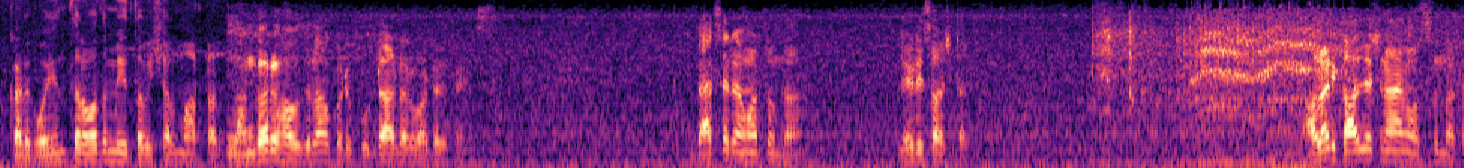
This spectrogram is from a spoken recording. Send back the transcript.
అక్కడికి పోయిన తర్వాత మిగతా విషయాలు మాట్లాడు లంగర్ హౌస్లో ఒకటి ఫుడ్ ఆర్డర్ పడ్డది ఫ్రెండ్స్. బ్యాక్ సైడ్ ఏమవుతుందా లేడీస్ హాస్టల్. ఆల్రెడీ కాల్ చేసిన ఆమె వస్తుందట.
